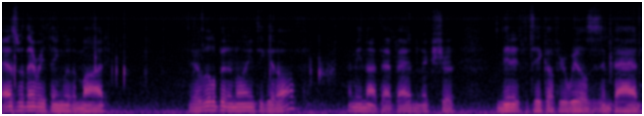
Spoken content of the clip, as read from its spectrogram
As with everything with a mod, they're a little bit annoying to get off. I mean, not that bad. An extra minute to take off your wheels isn't bad.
